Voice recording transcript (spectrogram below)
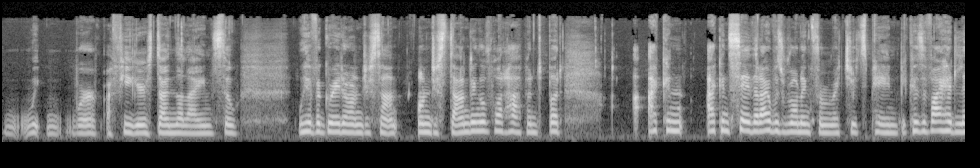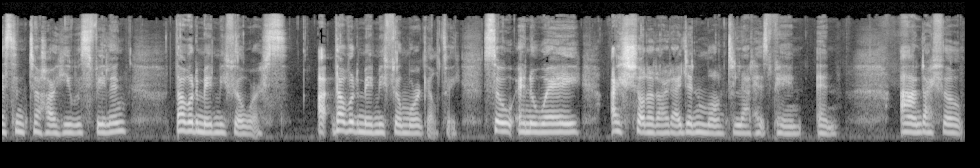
we, we're a few years down the line, so we have a greater understand, understanding of what happened. But I can I can say that I was running from Richard's pain because if I had listened to how he was feeling, that would have made me feel worse that would have made me feel more guilty. So in a way, I shut it out. I didn't want to let his pain in, and I feel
